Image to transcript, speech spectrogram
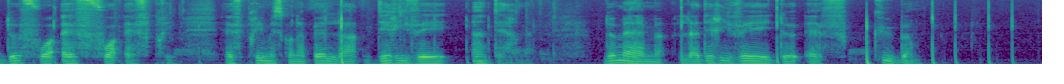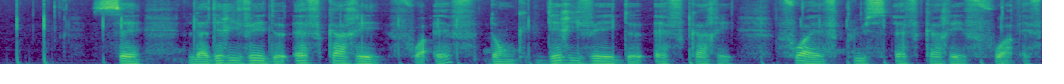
2 fois f fois f'. f' est ce qu'on appelle la dérivée interne. De même, la dérivée de f cube, c'est la dérivée de f carré fois f, donc dérivée de f carré fois f plus f carré fois f',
